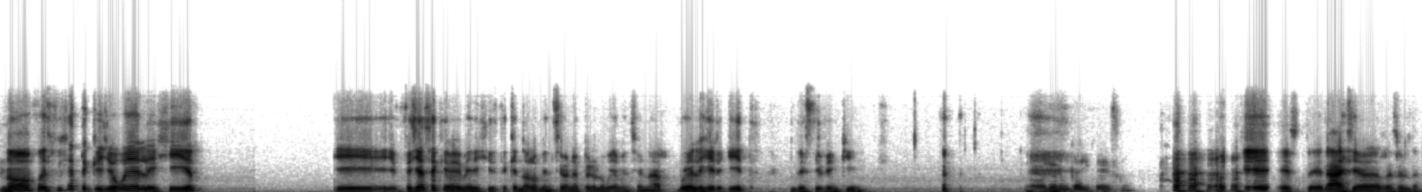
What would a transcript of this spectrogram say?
No, pues fíjate que yo voy a elegir. Y pues ya sé que me, me dijiste que no lo mencione, pero lo voy a mencionar. Voy a elegir It de Stephen King. No, yo nunca dije eso. Porque, este, ay, sí, ahora resulta.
